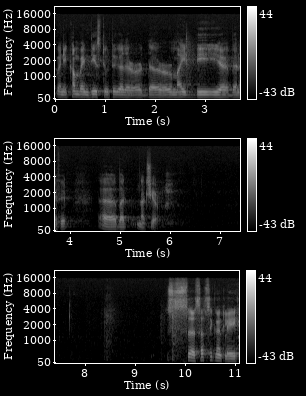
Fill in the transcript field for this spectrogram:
when you combine these two together, there might be a benefit, uh, but not sure. So subsequently,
